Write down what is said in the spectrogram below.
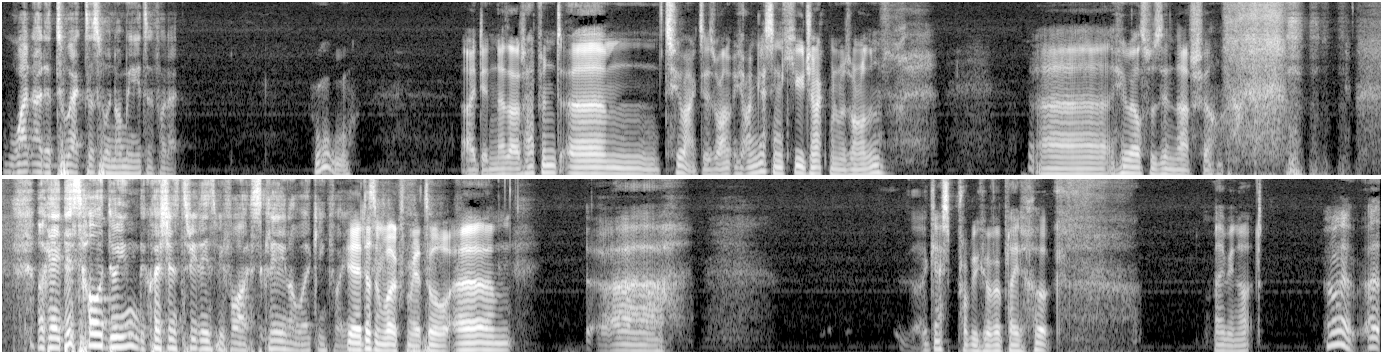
What are the two actors who were nominated for that? Ooh. I didn't know that happened. Um, two actors. Well, I'm guessing Hugh Jackman was one of them. Uh, who else was in that film? Okay, this whole doing the questions three days before is clearly not working for you. Yeah, it doesn't work for me at all. Um, uh, I guess probably whoever played Hook. Maybe not. Oh, uh,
